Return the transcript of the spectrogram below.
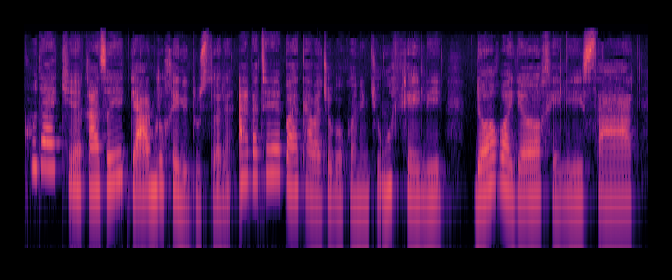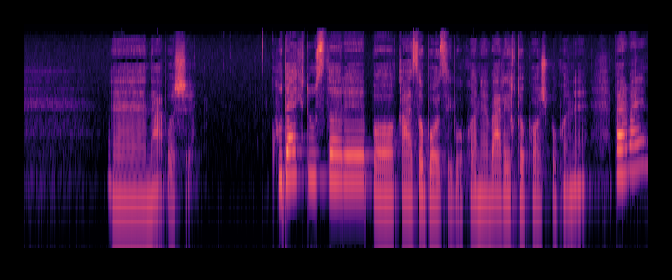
کودک غذای گرم رو خیلی دوست داره. البته باید توجه بکنیم که اون خیلی داغ و یا خیلی سرد نباشه. کودک دوست داره با غذا بازی بکنه و ریخت و پاش بکنه. بنابراین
